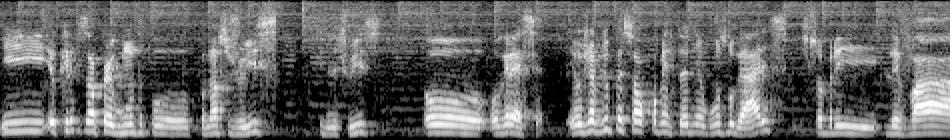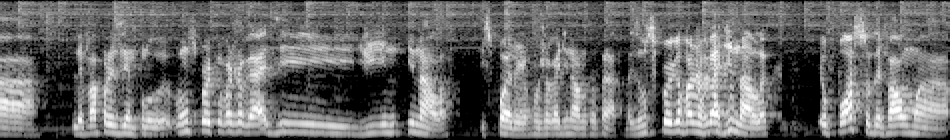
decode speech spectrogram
E eu queria fazer uma pergunta pro, pro nosso juiz, querido juiz. Ô, ô Grécia, eu já vi o pessoal comentando em alguns lugares sobre levar. Levar, por exemplo, vamos supor que eu vou jogar de, de Inala. Spoiler, eu vou jogar de Inala no campeonato, mas vamos supor que eu vou jogar de Inala. Eu posso levar uma.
